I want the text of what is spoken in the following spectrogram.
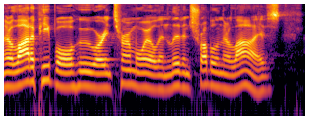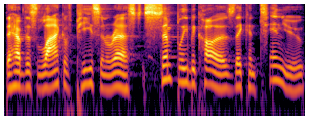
There are a lot of people who are in turmoil and live in trouble in their lives. They have this lack of peace and rest simply because they continue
